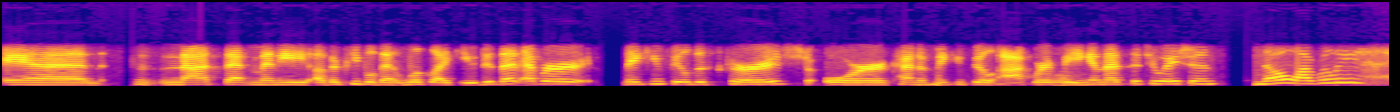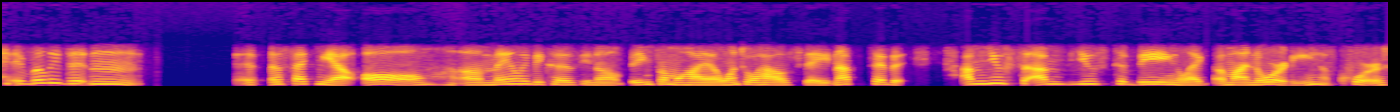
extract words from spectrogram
and not that many other people that look like you. Did that ever make you feel discouraged or kind of make you feel awkward being in that situation? No, I really, it really didn't affect me at all. Um, mainly because you know, being from Ohio, I went to Ohio State. Not to say that I'm used to I'm used to being like a minority, of course,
